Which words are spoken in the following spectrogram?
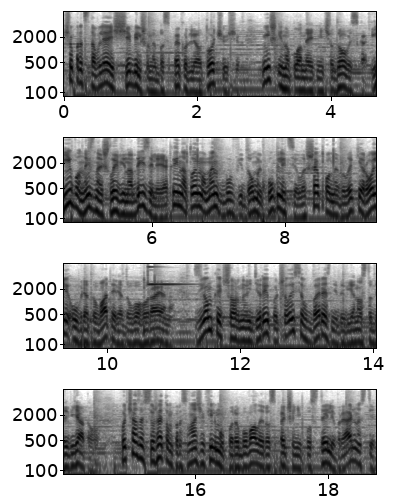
що представляє ще більшу небезпеку для оточуючих, ніж інопланетні чудовиська. І вони знайшли Віна Дизеля, який на той момент був відомий публіці лише по невеликій ролі у врятувати рядового Райана. Зйомки чорної діри почалися в березні 99-го. Хоча за сюжетом персонажі фільму перебували розпечені пустелі в реальності,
